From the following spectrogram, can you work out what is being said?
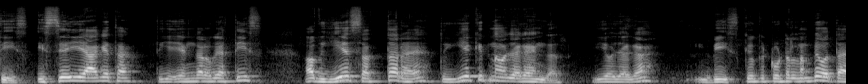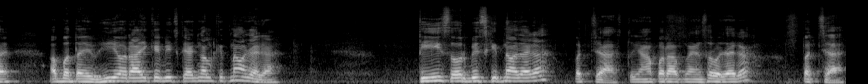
तीस। इससे ये आगे था। तो ये एंगल हो गया तीस। अब ये सत्तर है तो ये कितना हो जाएगा एंगल ये हो जाएगा बीस, क्योंकि टोटल नब्बे होता है। अब बताइए वी और आई के बीच का एंगल कितना हो जाएगा? तीस और बीस कितना हो जाएगा? पचास। तो यहाँ पर आपका आंसर हो जाएगा पचास।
